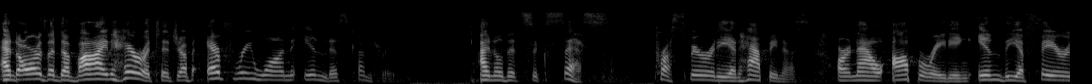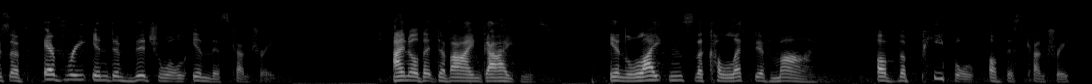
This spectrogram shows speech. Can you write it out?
and are the divine heritage of everyone in this country. I know that success, prosperity, and happiness are now operating in the affairs of every individual in this country. I know that divine guidance enlightens the collective mind of the people of this country,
